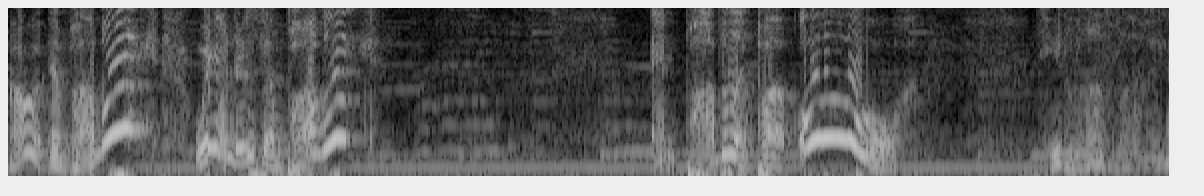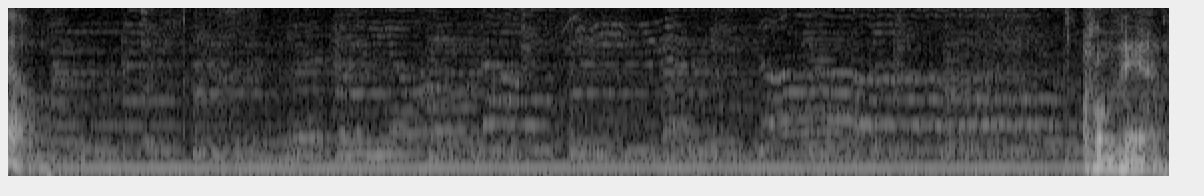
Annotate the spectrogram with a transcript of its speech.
Oh, in public? We're gonna do this in public? In public, but oh, he love love him. Oh man.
